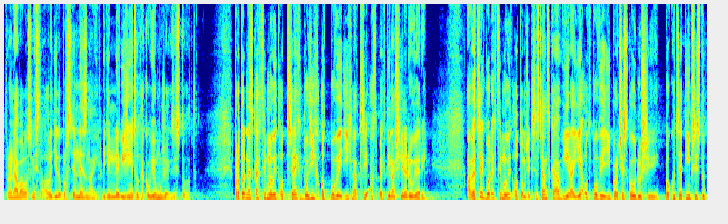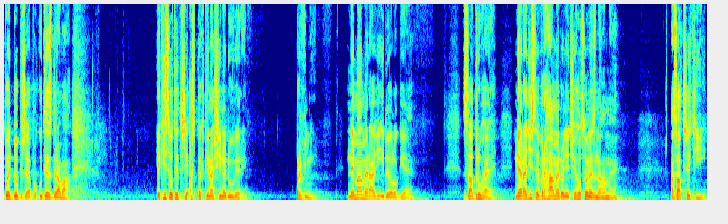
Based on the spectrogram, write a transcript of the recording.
to nedávalo smysl, ale lidi to prostě neznají. Lidi neví, že něco takového může existovat. Proto dneska chci mluvit o třech božích odpovědích na tři aspekty naší nedůvěry. A ve třech bodech chci mluvit o tom, že křesťanská víra je odpovědí pro českou duši, pokud se k ní přistupuje dobře a pokud je zdravá. Jaký jsou ty tři aspekty naší nedůvěry? První, nemáme rádi ideologie. Za druhé, neradi se vrháme do něčeho, co neznáme. A za třetí,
